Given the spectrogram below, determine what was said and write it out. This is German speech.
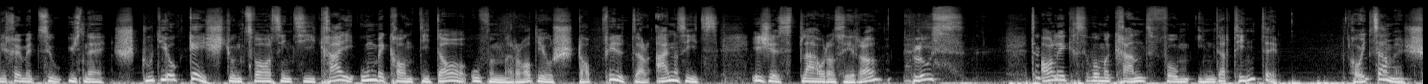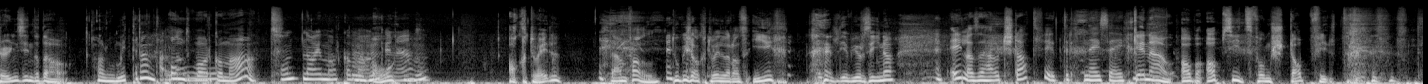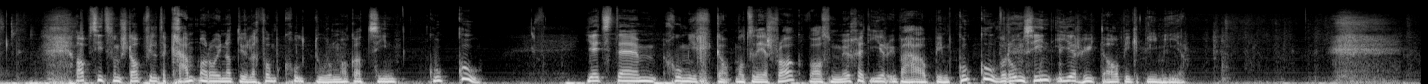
Wir kommen zu unseren Studiogästen. Und zwar sind sie keine Unbekannte da auf dem Radio Stadtfilter. Einerseits ist es die Laura Serra plus die Alex, wo man kennt vom In der Tinte. Hallo zusammen, schön sind ihr da. Hallo miteinander. Hallo. Und Margomat. Und neu Margomat, Oh. genau. Mhm. Aktuell, in dem Fall. Du bist aktueller als ich, liebe Ursina. Ich lasse halt Stadtfilter. Nein, sag ich. Genau, aber abseits vom Stadtfilter. abseits vom Stadtfilter kennt man euch natürlich vom Kulturmagazin Kuku. Jetzt ähm, komme ich grad mal zu der ersten Frage. Was macht ihr überhaupt beim Kuku? Warum sind ihr heute Abend bei mir?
